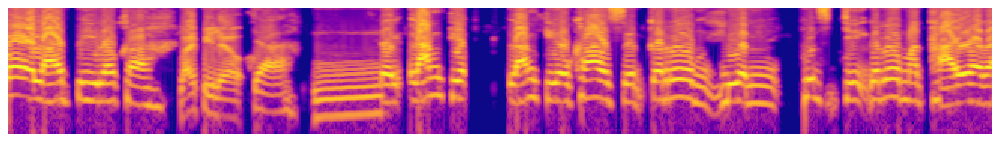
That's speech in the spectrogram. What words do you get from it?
ก็หลายปีแล้วค่ะหลายปีแล้วจ้าอืมแต่หลังเก็บหลังเกี่ยวข้าวเสร็จก็เริ่มเดือนพฤศจิก็เริ่มมาไถอะไร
